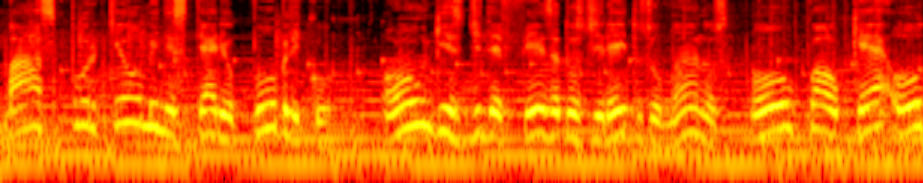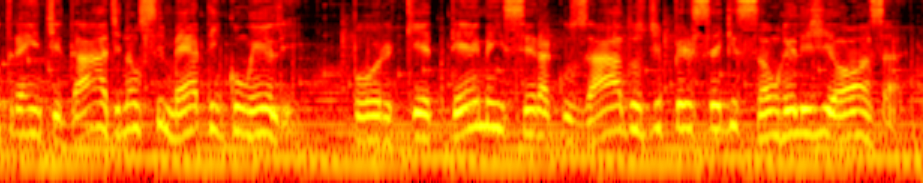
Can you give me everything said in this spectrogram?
Mas por que o Ministério Público, ONGs de defesa dos direitos humanos ou qualquer outra entidade não se metem com ele? Porque temem ser acusados de perseguição religiosa.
